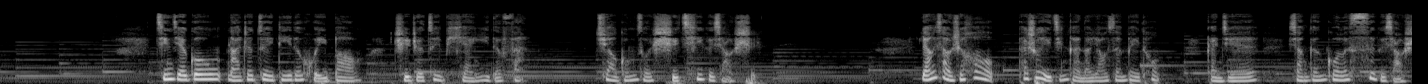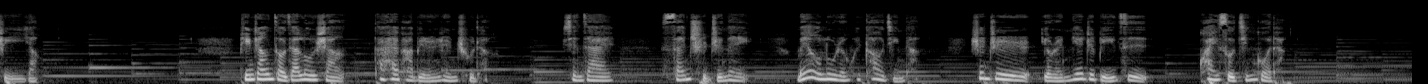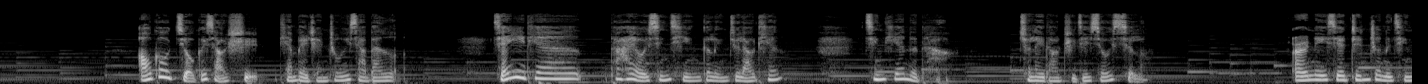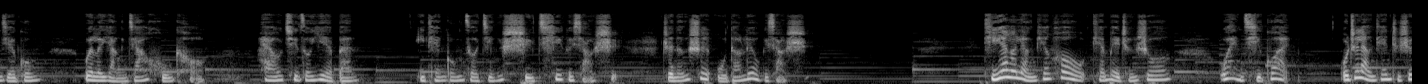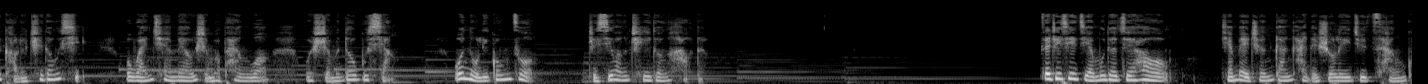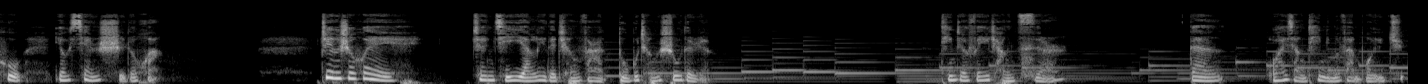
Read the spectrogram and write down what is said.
清洁工拿着最低的回报。吃着最便宜的饭，却要工作十七个小时。两小时后，他说已经感到腰酸背痛，感觉像跟过了四个小时一样。平常走在路上，他害怕别人认出他，现在三尺之内没有路人会靠近他，甚至有人捏着鼻子快速经过他。熬够九个小时，田北辰终于下班了。前一天他还有心情跟邻居聊天，今天的他却累到直接休息了。而那些真正的清洁工，为了养家糊口，还要去做夜班，一天工作仅十七个小时，只能睡五到六个小时。体验了两天后，田北辰说：“我很奇怪，我这两天只是考虑吃东西，我完全没有什么盼望，我什么都不想，我努力工作。”只希望吃一顿好的。在这期节目的最后，田北辰感慨的说了一句残酷又现实的话：“这个社会正极严厉的惩罚读不成书的人。”听着非常刺耳，但我还想替你们反驳一句：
